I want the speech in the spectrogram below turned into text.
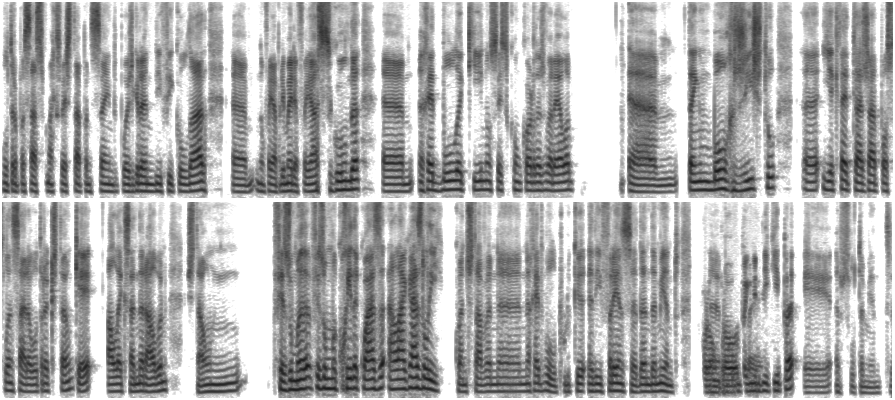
ultrapassasse Max Verstappen sem depois grande dificuldade. Uh, não foi a primeira, foi a segunda. Uh, a Red Bull aqui, não sei se concordas, Varela, tem um bom registro e até já posso lançar a outra questão que é Alexander Albon está um, fez, uma, fez uma corrida quase à la Gasly quando estava na, na Red Bull, porque a diferença de andamento para um uh, para o companheiro é. de equipa é absolutamente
